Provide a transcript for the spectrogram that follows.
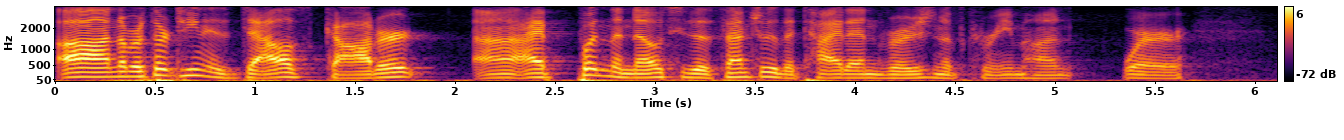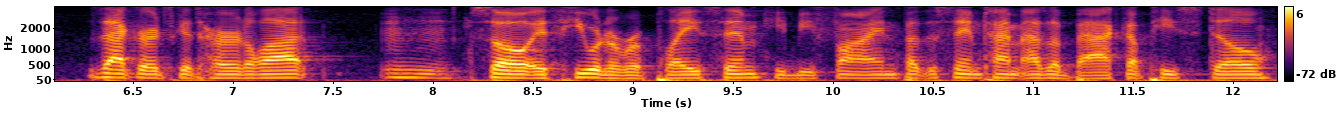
Uh, number 13 is Dallas Goedert. Uh, I put in the notes he's essentially the tight end version of Kareem Hunt, where Zach Ertz gets hurt a lot. mm-hmm. So if he were to replace him, he'd be fine. But at the same time, as a backup, he's still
